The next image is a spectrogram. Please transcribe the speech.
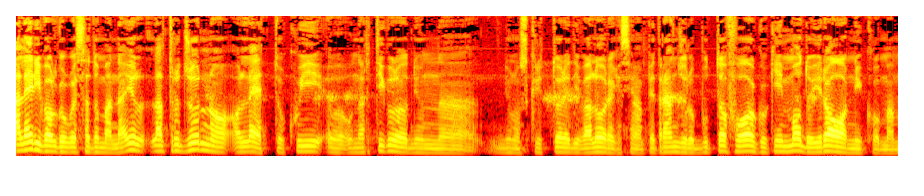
a lei rivolgo questa domanda. Io l'altro giorno ho letto qui eh, un articolo di, un, di uno scrittore di valore che si chiama Pietrangelo Buttafuoco che in modo ironico ma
